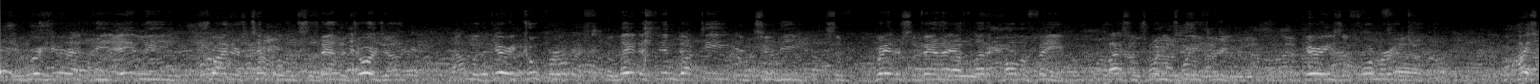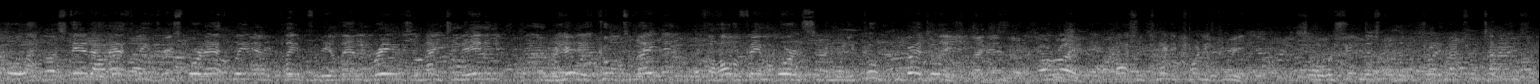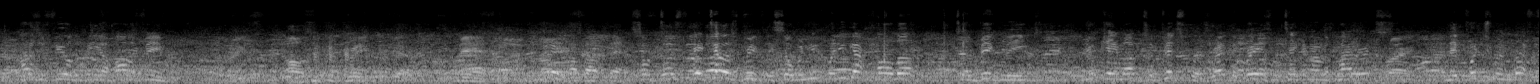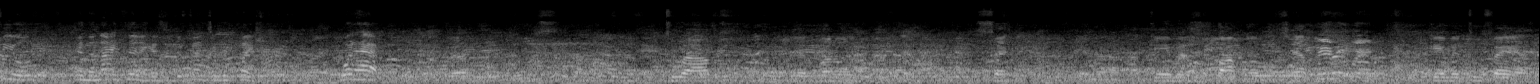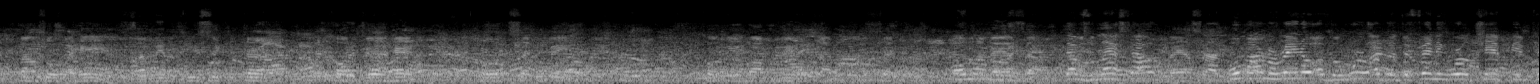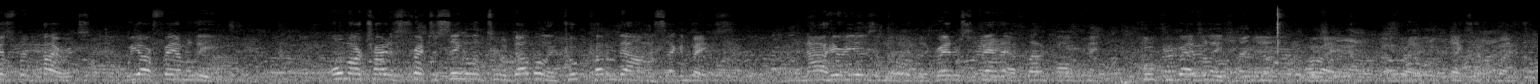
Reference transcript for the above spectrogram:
Hey, we're here at the Alee Shriners Temple in Savannah, Georgia. I'm with Gary Cooper, the latest inductee into the Greater Savannah Athletic Hall of Fame, class of 2023. Gary's a former uh, high school uh, standout athlete, three-sport athlete, and he played for the Atlanta Braves in 1980. And we're here with Coop tonight at the Hall of Fame Awards ceremony. Coop, congratulations. Thank you, sir. All right, class of 2023. So we're shooting this for the Detroit Metro Times. How does it feel to be a Hall of Famer? Great. Awesome. Great. Man, how about that? So, hey, tell us briefly. So, when you when you got called up to the big leagues, you came up to Pittsburgh, right? The Braves were taking on the Pirates, Right. and they put you in left field in the ninth inning as a defensive replacement. What happened? Well, it was two outs. They had run on second. And came in a pop-up. which happened. Came in too fast. Bounced over my head. So I made a 360 turn. Caught it dead hand. I called it second base. Caught me Omar Moreno trying to second. Omar Moreno. That was the last out. Last out. Omar Moreno of the world of the defending world champion Pittsburgh Pirates. We are family. Omar tried to stretch a single into a double, and Coop cut him down at second base. And now here he is in the, the Greater Savannah Athletic Hall of Fame. Congratulations, man. All right, all right. Thanks, everybody.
